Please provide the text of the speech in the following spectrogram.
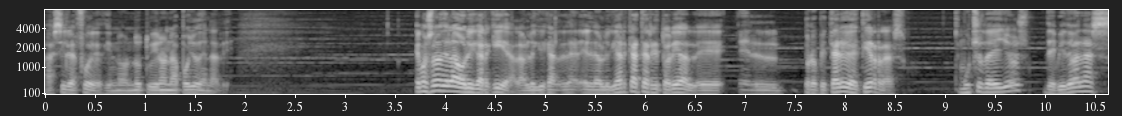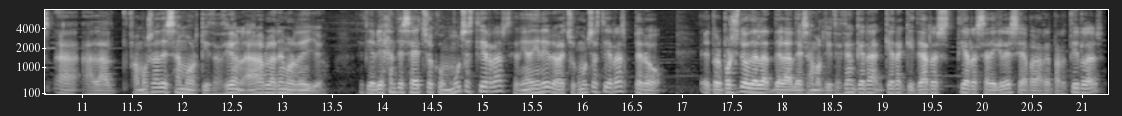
Así le fue, es decir, no, no tuvieron apoyo de nadie. Hemos hablado de la oligarquía, la, oligarca, territorial, eh, el propietario de tierras. Muchos de ellos debido a, las, a, la famosa desamortización. Ahora hablaremos de ello. Es había gente que se ha hecho con muchas tierras, tenía dinero, ha hecho con muchas tierras, pero el propósito de la, desamortización, que era, que era quitarles tierras a la iglesia para repartirlas,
